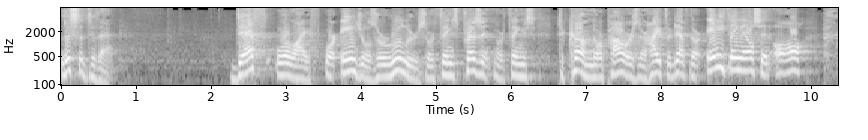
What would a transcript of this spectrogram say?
Listen to that. Death or life, or angels, or rulers, or things present, or things to come, nor powers, nor height, or depth, nor anything else in all.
